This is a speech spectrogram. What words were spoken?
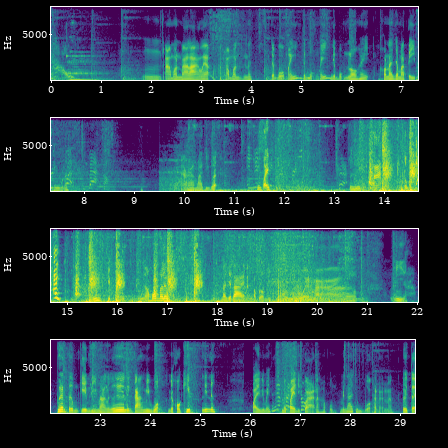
now. อืมอามอนมาล่างแล้วอามอนน่าจะบวกไหมจะบวกไหมเดี๋ยวผมล่อให้ เขาน่าจะมาตีปูนะอ่ามาจริงด้วยพุ่งไปเออมาตบใจเฮ้ยเจ็บไหมอุ๊ยอามอนมาเร็ว น่าจะได้นะครับรอบนี้สวยครับนี่เพื่อนเติมเกมดีมากเลยเฮ้ยเล่นกลางมีบวกเดี๋ยวขอคลิปนิดนึงไปดีไหมไม่ไปดีกว่านะครับผมไม่น่าจะบวกขนาดนั้นเฮ้ยแต่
